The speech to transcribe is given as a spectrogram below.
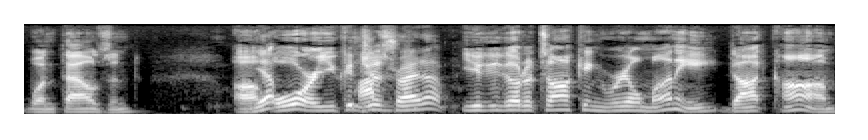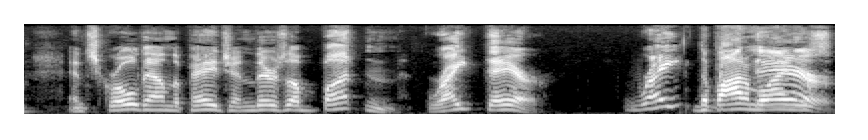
one thousand. Uh, Yep. Or you can Pops just right up. you can go to talkingrealmoney.com and scroll down the page, and there's a button right there, right. The bottom line there. is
